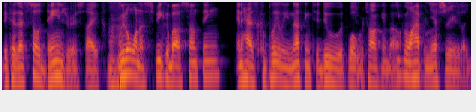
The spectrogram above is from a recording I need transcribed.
Because that's so dangerous. Like Mhm. we don't want to speak about something and it has completely nothing to do with what we're talking about. Even what happened yesterday, like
